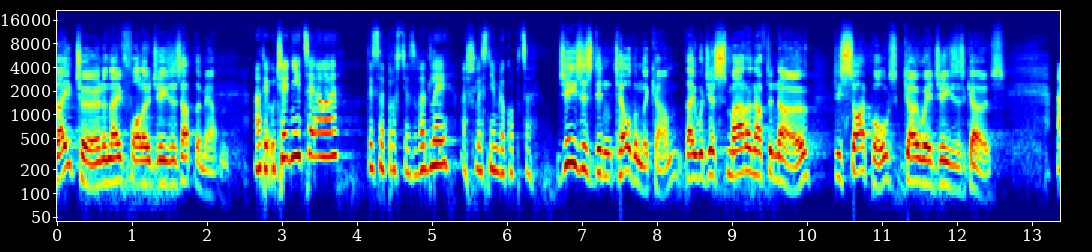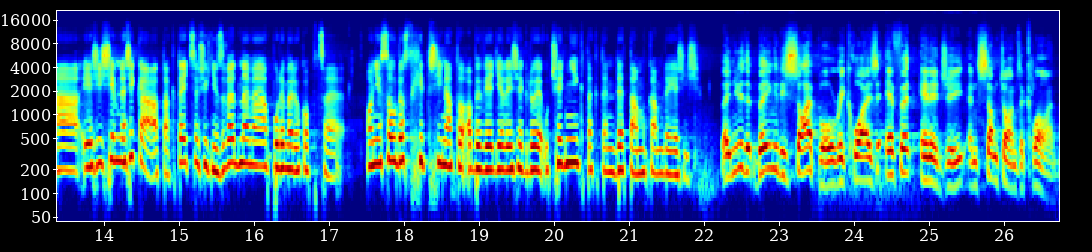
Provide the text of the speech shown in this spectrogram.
they turn and they follow Jesus up the mountain. A ty učedníci ale, ty se prostě zvedli a šli s ním do kopce. Jesus didn't tell them to come. They were just smart enough to know disciples go where Jesus goes. A Ježíš jim neříká, tak teď se všichni zvedneme a půjdeme do kopce. Oni jsou dost chytří na to, aby věděli, že kdo je učedník, tak ten jde tam, kam jde Ježíš. They knew that being a disciple requires effort, energy, and sometimes a climb.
